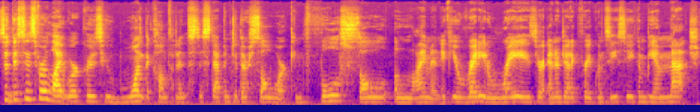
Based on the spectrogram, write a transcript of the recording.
So, this is for light workers who want the confidence to step into their soul work in full soul alignment. If you're ready to raise your energetic frequency so you can be a match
